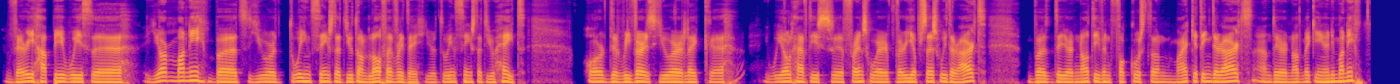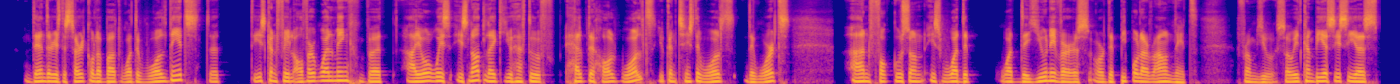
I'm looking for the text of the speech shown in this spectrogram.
very happy with uh, your money, but you're doing things that you don't love every day. You're doing things that you hate. Or the reverse, you are like, uh, we all have these uh, friends who are very obsessed with their art, but they are not even focused on marketing their art and they're not making any money. Then there is the circle about what the world needs. That these can feel overwhelming, but I always, it's not like you have to help the whole world. You can change the words, the words, and focus on is what the what the universe or the people around it from you. So it can be as easy as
